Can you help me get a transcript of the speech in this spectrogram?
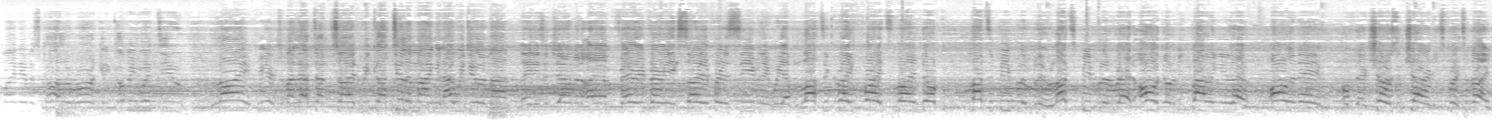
My name is Cahill O'Rourke and coming with you live here to my left hand side we got Dylan Mangan. How we doing man? Ladies and gentlemen, I am very, very excited for this evening. We have lots of great fights lined up, lots of people in blue, lots of people in red, all going to be battling it out, all in name of their chosen charities for tonight.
